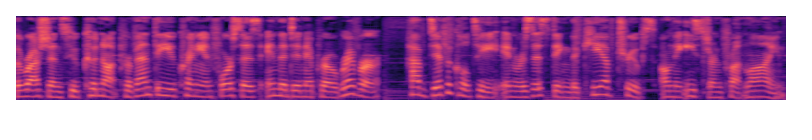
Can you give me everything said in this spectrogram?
The Russians, who could not prevent the Ukrainian forces in the Dnipro River, have difficulty in resisting the Kiev troops on the eastern front line.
